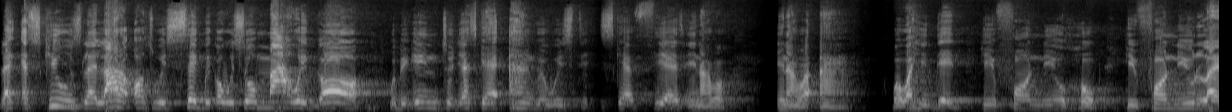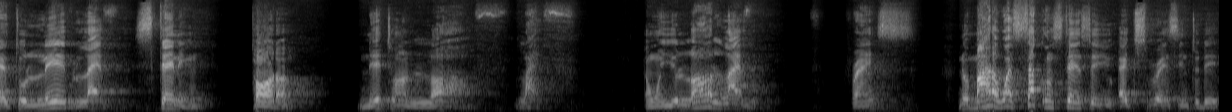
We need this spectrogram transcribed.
like excuse, like a lot of us we sick because we're so mad with God. We begin to just get angry. We scare fears in our in our eye. But what he did, he found new hope. He found new life to live life standing taller. Nathan loved life. And when you love life, friends, no matter what circumstances you're experiencing today,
